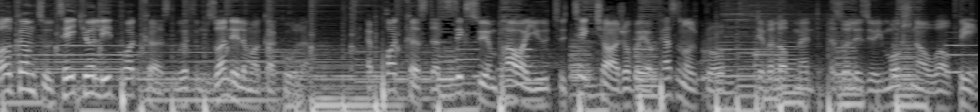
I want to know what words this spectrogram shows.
Welcome to Take Your Lead podcast with Mzwandile Makakula, a podcast that seeks to empower you to take charge over your personal growth, development, as well as your emotional well being.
